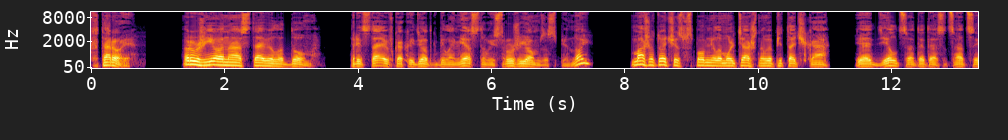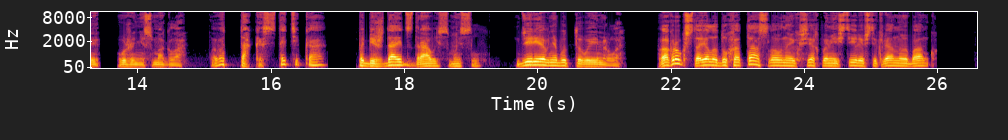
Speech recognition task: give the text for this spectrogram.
Второе. Ружье она оставила дома. Представив, как идет к Беломестовой с ружьем за спиной, Маша тотчас вспомнила мультяшного пятачка и отделаться от этой ассоциации уже не смогла. Вот так эстетика побеждает здравый смысл. Деревня будто вымерла. Вокруг стояла духота, словно их всех поместили в стеклянную банку.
